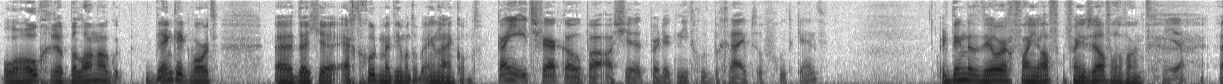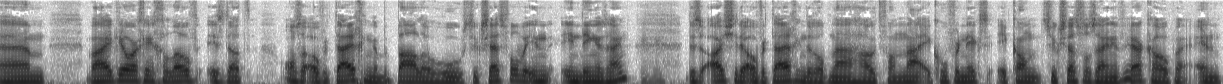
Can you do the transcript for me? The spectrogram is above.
hoe hoger het belang ook, denk ik, wordt, eh, dat je echt goed met iemand op één lijn komt. Kan je iets verkopen als je het product niet goed begrijpt of goed kent? Ik denk dat het heel erg van, je af, van jezelf afhangt. Ja. Ehm, waar ik heel erg in geloof is dat onze overtuigingen bepalen hoe succesvol we in, in dingen zijn. Mhm. Dus als je de overtuiging erop nahoudt van, nou, ik hoef er niks, ik kan succesvol zijn in verkopen en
